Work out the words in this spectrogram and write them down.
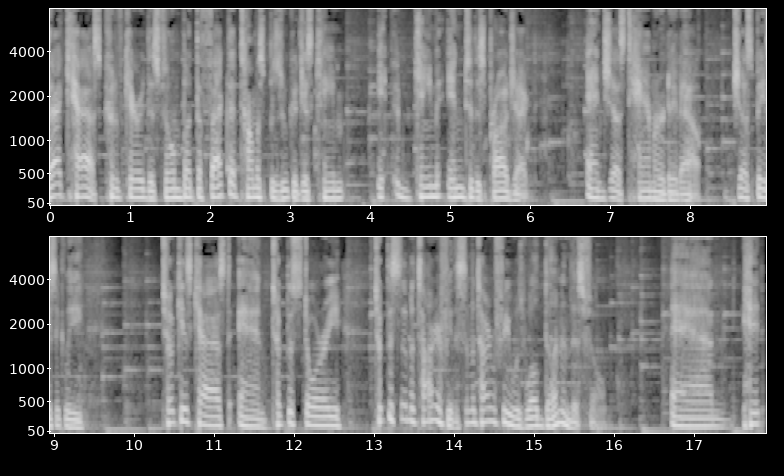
that cast could have carried this film. But the fact that Thomas Bezucha just came came into this project and just hammered it out, just basically took his cast and took the story, took the cinematography. The cinematography was well done in this film. And hit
